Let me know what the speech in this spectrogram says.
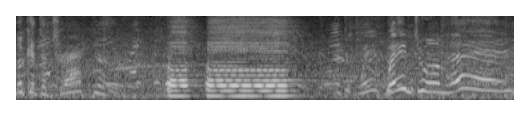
Look at the tractor. Uh -oh. Wave, wave to him, hey!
